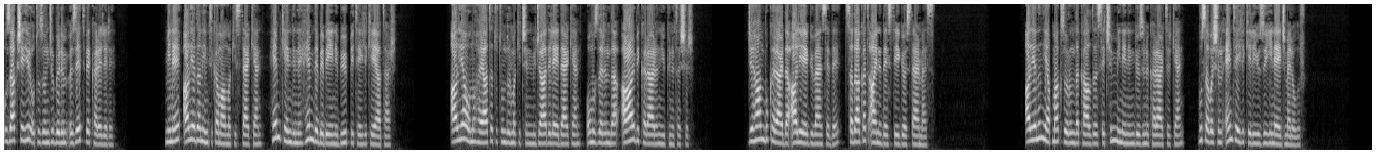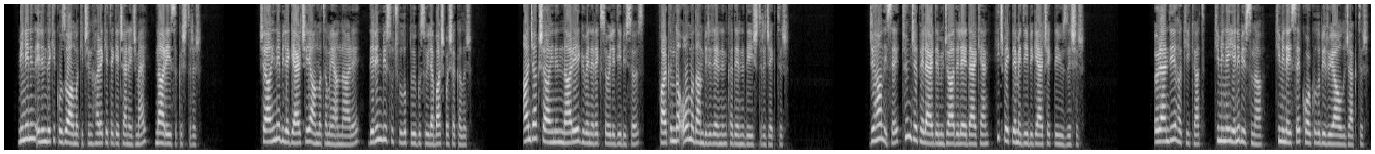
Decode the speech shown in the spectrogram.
Uzak Şehir 30. Bölüm Özet ve Kareleri Mine, Alya'dan intikam almak isterken, hem kendini hem de bebeğini büyük bir tehlikeye atar. Alya onu hayata tutundurmak için mücadele ederken, omuzlarında ağır bir kararın yükünü taşır. Cihan bu kararda Alya'ya güvense de, sadakat aynı desteği göstermez. Alya'nın yapmak zorunda kaldığı seçim Mine'nin gözünü karartırken, bu savaşın en tehlikeli yüzü yine Ecmel olur. Mine'nin elindeki kozu almak için harekete geçen Ecmel, Nare'yi sıkıştırır. Şahin'e bile gerçeği anlatamayan Nare, derin bir suçluluk duygusuyla baş başa kalır. Ancak Şahin'in Nare'ye güvenerek söylediği bir söz, farkında olmadan birilerinin kaderini değiştirecektir. Cihan ise tüm cephelerde mücadele ederken hiç beklemediği bir gerçekle yüzleşir. Öğrendiği hakikat, kimine yeni bir sınav, kimine ise korkulu bir rüya olacaktır.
